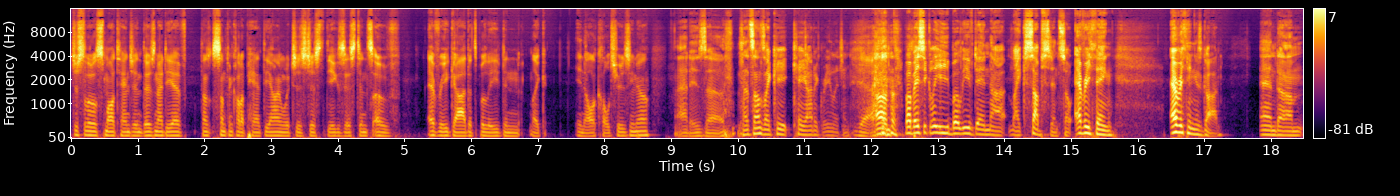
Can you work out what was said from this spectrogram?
just a little small tangent. There's an idea of th- something called a pantheon, which is just the existence of every god that's believed in, like in all cultures. You know, That is uh that sounds like cha- chaotic religion. Yeah. Um but basically he believed in uh like substance. So everything everything is God. And um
